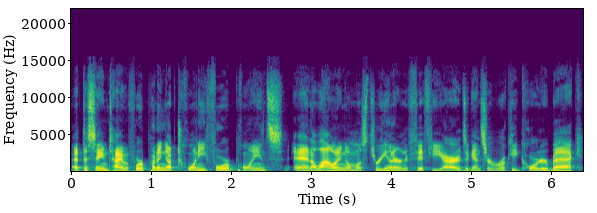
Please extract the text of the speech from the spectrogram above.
at the same time, if we're putting up 24 points and allowing almost 350 yards against a rookie quarterback,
